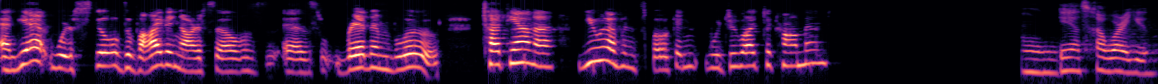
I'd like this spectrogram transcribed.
And yet, we're still dividing ourselves as red and blue. Tatiana, you haven't spoken. Would you like to comment? Mm, Yes, how are you?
